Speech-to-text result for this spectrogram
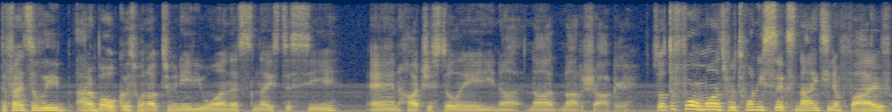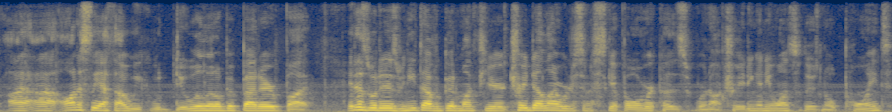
Defensively, Adam Boqvist went up to an 81. That's nice to see. And Hutch is still an 80. Not not not a shocker. So after four months, we're 26, 19, and 5. I, I, honestly, I thought we would do a little bit better, but it is what it is. We need to have a good month here. Trade deadline, we're just going to skip over because we're not trading anyone, so there's no point.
